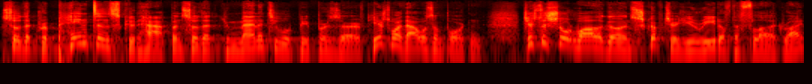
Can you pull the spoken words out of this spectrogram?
so that repentance could happen, so that humanity would be preserved. Here's why that was important. Just a short while ago in scripture, you read of the flood, right?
